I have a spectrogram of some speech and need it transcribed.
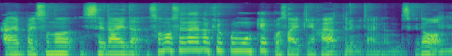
だからやっぱりその世代だ、その世代の曲も結構最近流行ってるみたいなんですけど、うんや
